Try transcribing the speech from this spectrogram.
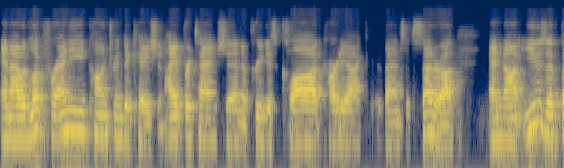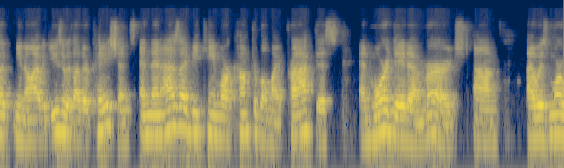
and I would look for any contraindication, hypertension, a previous clot, cardiac events, et cetera, and not use it. But, you know, I would use it with other patients. And then as I became more comfortable in my practice and more data emerged, um, I was more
